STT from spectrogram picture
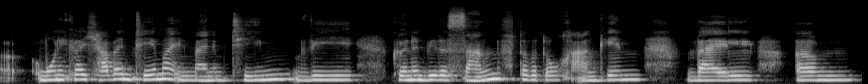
äh, Monika, ich habe ein Thema in meinem Team, wie können wir das sanft, aber doch angehen, weil ähm,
